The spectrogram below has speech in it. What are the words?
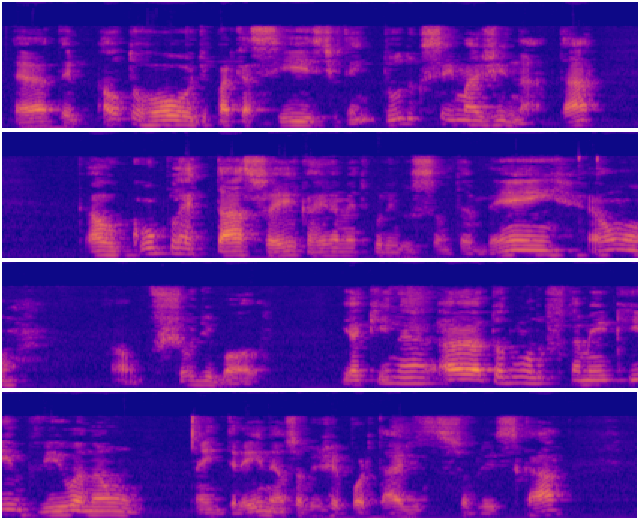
É, tem auto-hold, park assist, tem tudo que você imaginar, tá? Carro completaço aí, carregamento por indução também, é um, é um show de bola. E aqui, né, todo mundo também que viu, eu não entrei, né, sobre reportagens sobre esse carro,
